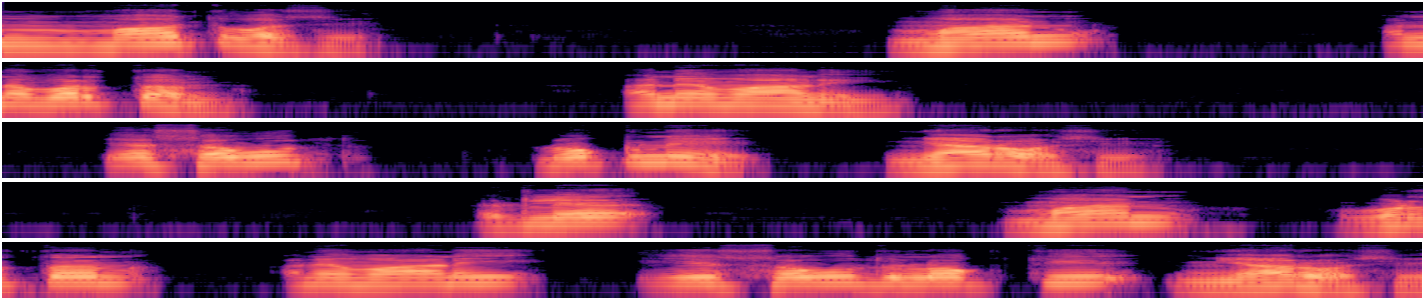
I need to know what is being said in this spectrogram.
મહત્ત્વ છે. મન અને વર્તન અને વાણી એ સૌદ લોકની ન્યારો છે. એટલે મન, વર્તન અને વાણી એ સૌદ લોકથી ન્યારો છે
